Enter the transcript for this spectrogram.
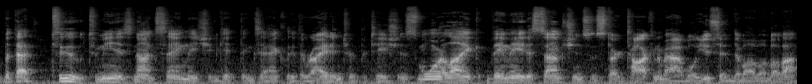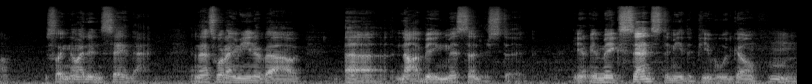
But that, too, to me, is not saying they should get exactly the right interpretation. It's more like they made assumptions and start talking about, well, you said the blah, blah, blah, blah. It's like, no, I didn't say that. And that's what I mean about uh, not being misunderstood. You know, it makes sense to me that people would go, hmm,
